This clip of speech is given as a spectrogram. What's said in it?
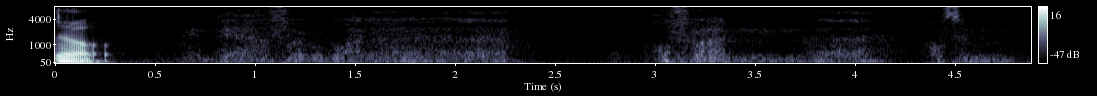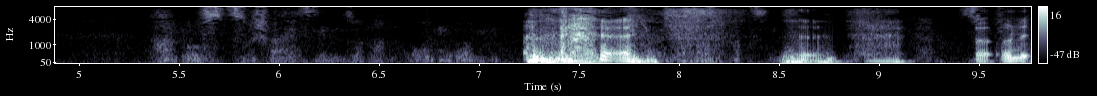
Ja. In der Folge, wo alle äh, aufhören, äh, aus dem Anus zu obenrum. Und,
